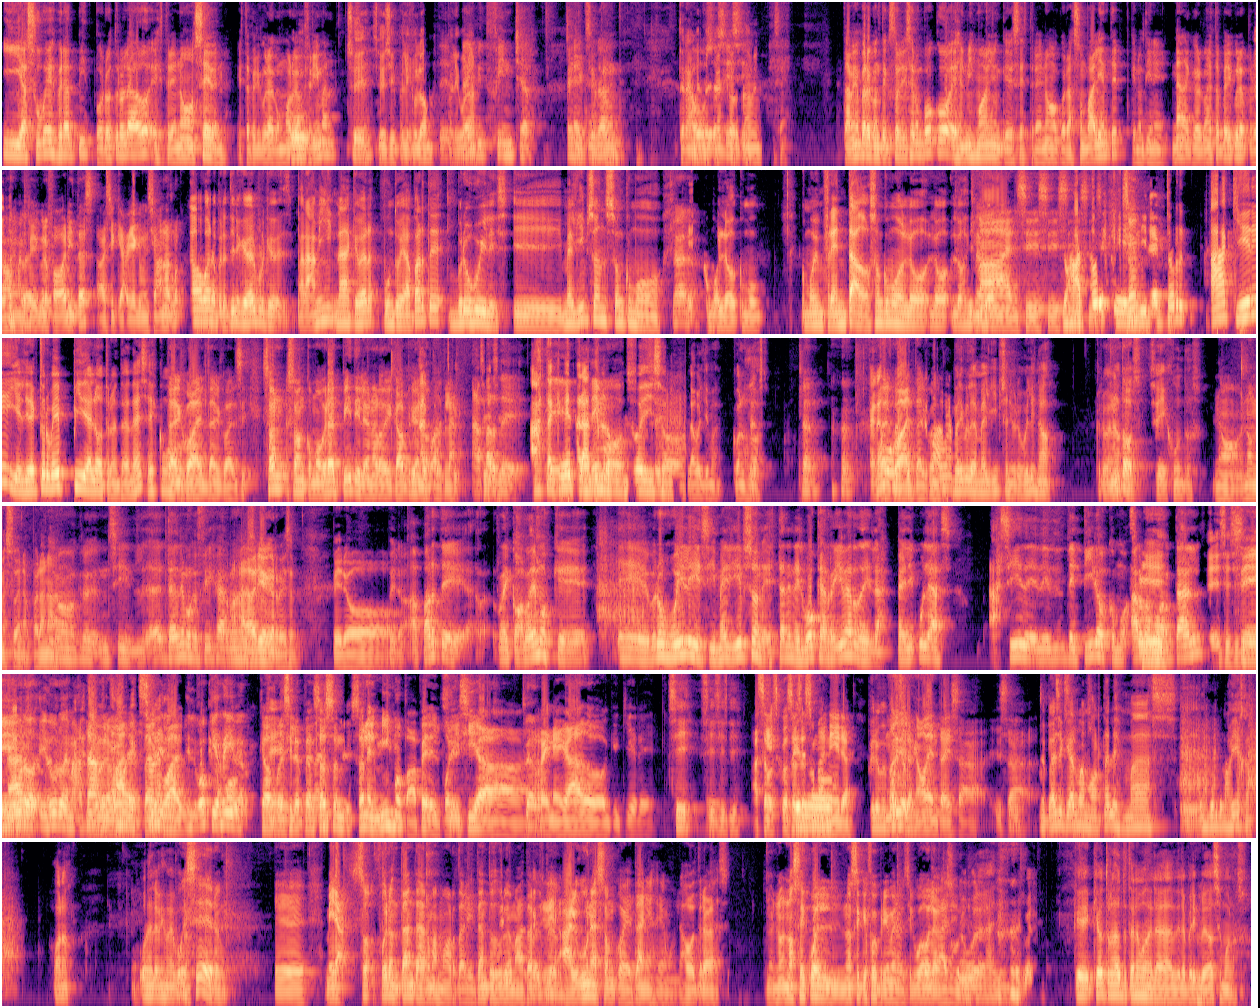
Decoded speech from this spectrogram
Y a su vez Brad Pitt, por otro lado, estrenó Seven, esta película con Morgan uh, Freeman. Sí, sí, sí, peliculón. David Fincher, película. Tremendo director también. Sí. También para contextualizar un poco, es el mismo año en que se estrenó Corazón Valiente, que no tiene nada que ver con esta película, pero es una de mis películas favoritas, así que había que mencionarlo. No, bueno, pero tiene que ver porque para mí, nada que ver, punto y aparte, Bruce Willis y Mel Gibson son como, claro. Eh, como, lo, como, como enfrentados, son como lo, los, Mal, sí, sí, los actores que el director a quiere y el director B pide al otro, ¿entendés? Es como... Tal cual, tal cual, sí. Son, son como Brad Pitt y Leonardo DiCaprio en otro plan. Aparte... Hasta eh, que Tarantino hizo la última, con los dos. Claro. Tal cual, tal cual. ¿Alguna película de Mel Gibson y Bruce Willis? No. Creo que ¿Juntos? Sí, juntos. No, no me suena, para nada. No, creo que sí. Tendremos que fijarnos. Habría que revisar. Pero... Pero aparte, recordemos que eh, Bruce Willis y Mel Gibson están en el Boca River de las películas así de, de, de tiros como Arma Mortal sí, sí, sí, y, duro, y, duro, de matar. el, Boca River. Claro, porque si lo pensás, son, son el mismo papel, el policía renegado que quiere sí, sí, sí, sí. hacer las cosas de su manera. Pero me Muy de los 90 esa... esa me parece que Arma Mortal es más, eh, un poquito más vieja. ¿O no? ¿O es de la misma época? Puede ser. Eh, mira, fueron tantas armas mortales y tantos duros de matar que algunas son coetáneas, digamos. Las otras. No, no, sé cuál, no sé qué fue primero, si el huevo o la gallina. El huevo o la gallina, ¿Qué, ¿Qué, otros datos tenemos de la, de la película de 12 monos?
